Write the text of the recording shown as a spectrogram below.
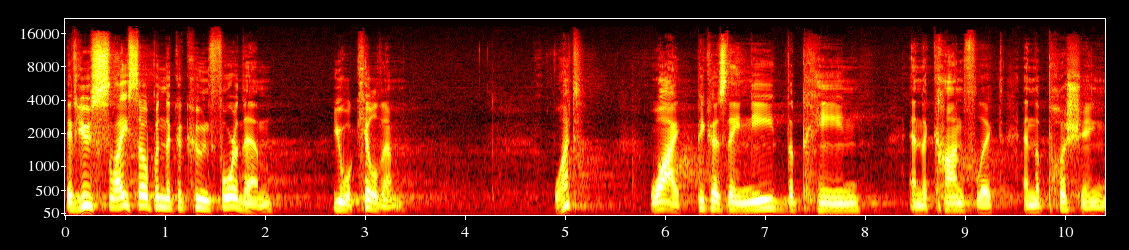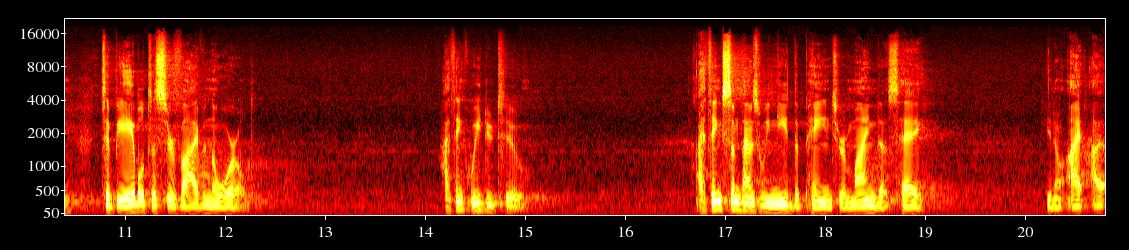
if you slice open the cocoon for them, you will kill them? What? Why? Because they need the pain and the conflict and the pushing to be able to survive in the world. I think we do too. I think sometimes we need the pain to remind us hey, you know, I, I,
